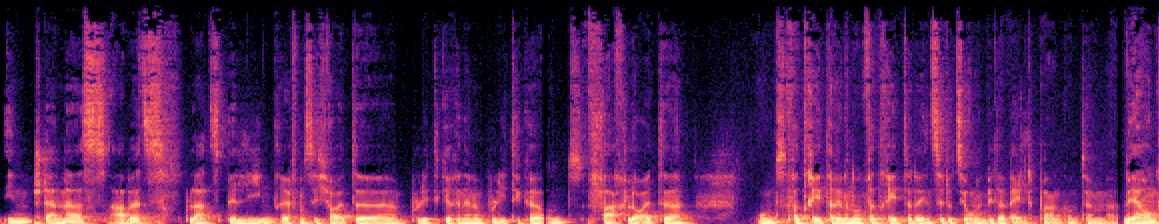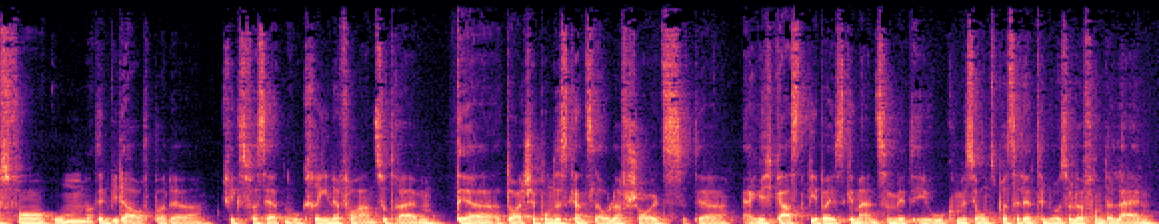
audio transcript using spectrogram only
In Steinmeiers Arbeitsplatz Berlin treffen sich heute Politikerinnen und Politiker und Fachleute und Vertreterinnen und Vertreter der Institutionen wie der Weltbank und dem Währungsfonds, um den Wiederaufbau der kriegsversehrten Ukraine voranzutreiben. Der deutsche Bundeskanzler Olaf Scholz, der eigentlich Gastgeber ist, gemeinsam mit EU-Kommissionspräsidentin Ursula von der Leyen,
